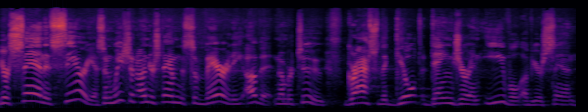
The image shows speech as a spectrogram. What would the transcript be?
your sin is serious, and we should understand the severity of it. Number two, grasp the guilt, danger, and evil of your sin.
